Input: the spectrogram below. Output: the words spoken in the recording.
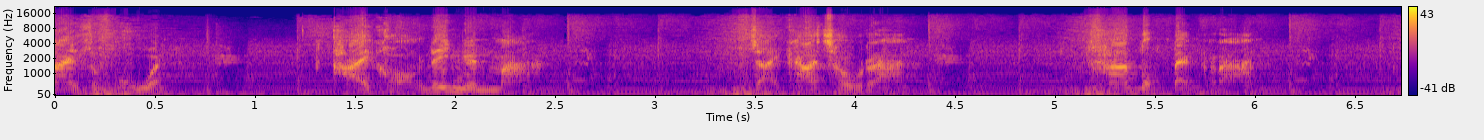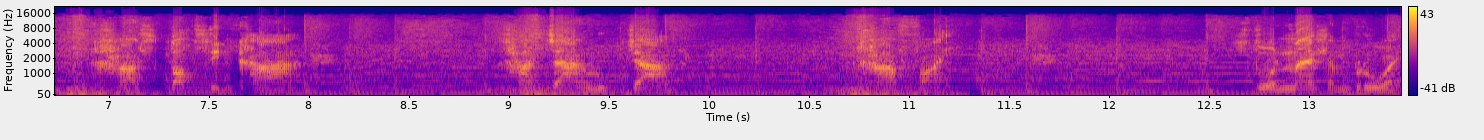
นายสมควร ขายของได้เงินมา จ่ายค่าเช่าร้าน ค่าตกแต่งร้าน ค่าสต็อกสินค้า ค่าจ้างลูกจ้าง ค่าไฟ ส่วนนายสำรวย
